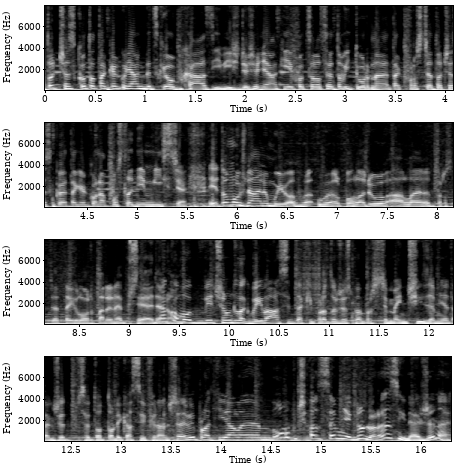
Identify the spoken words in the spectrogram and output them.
to Česko to tak jako nějak vždycky obchází, víš, když je nějaký jako celosvětový turné, tak prostě to Česko je tak jako na posledním místě. Je to možná jenom můj úhel- úhel pohledu, ale prostě Taylor tady nepřijede, Jako no. většinou to tak bývá asi taky, protože jsme prostě menší země, takže se to tolik asi finančně nevyplatí, ale občas sem někdo dorazí, ne, že ne?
